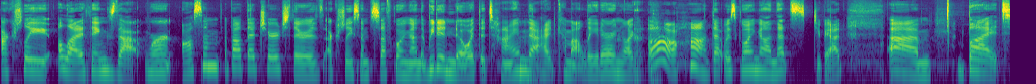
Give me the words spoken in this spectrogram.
actually a lot of things that weren't awesome about that church. There is actually some stuff going on that we didn't know at the time that had come out later. And you're like, oh, huh, that was going on. That's too bad. Um, but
